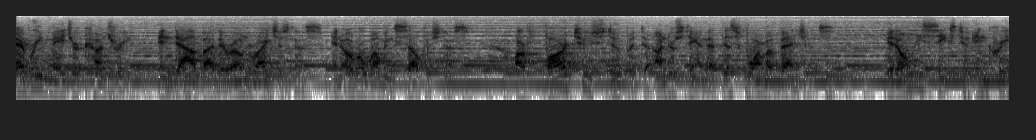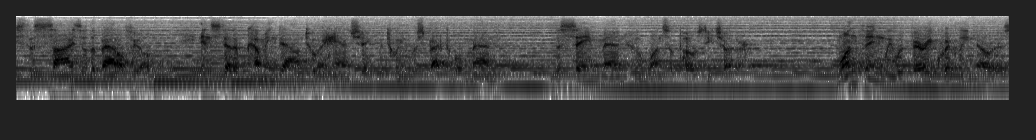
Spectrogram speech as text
Every major country, endowed by their own righteousness and overwhelming selfishness, are far too stupid to understand that this form of vengeance, it only seeks to increase the size of the battlefield instead of coming down to a handshake between respectable men, the same men who once opposed each other. One thing we would very quickly notice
